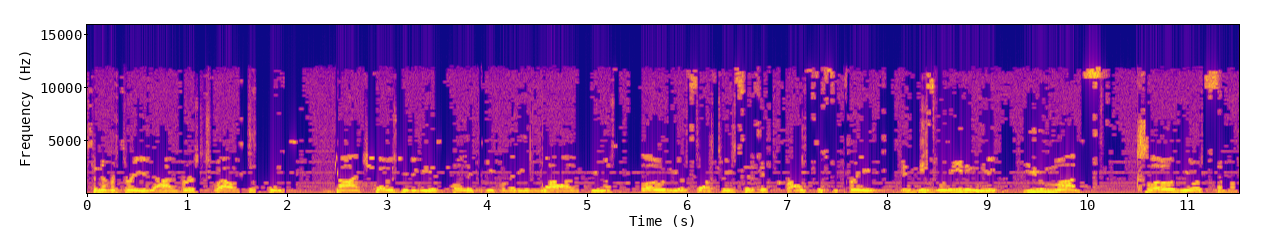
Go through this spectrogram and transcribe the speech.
So, number three, uh, verse 12 says, Since God chose you to be his holy people that he loves, you must clothe yourself. So he says, If Christ is supreme and he's leading you, you must clothe yourself.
